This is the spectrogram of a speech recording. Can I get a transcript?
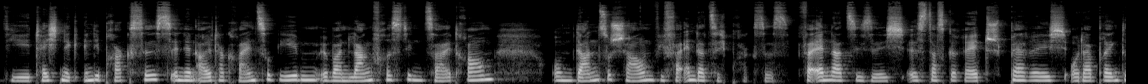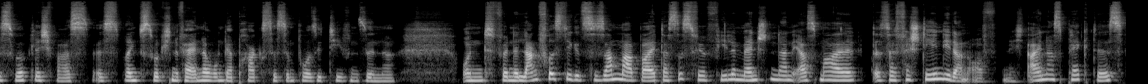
die Technik in die Praxis, in den Alltag reinzugeben über einen langfristigen Zeitraum um dann zu schauen, wie verändert sich Praxis? Verändert sie sich? Ist das Gerät sperrig oder bringt es wirklich was? Es bringt es wirklich eine Veränderung der Praxis im positiven Sinne? Und für eine langfristige Zusammenarbeit, das ist für viele Menschen dann erstmal, das verstehen die dann oft nicht. Ein Aspekt ist,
